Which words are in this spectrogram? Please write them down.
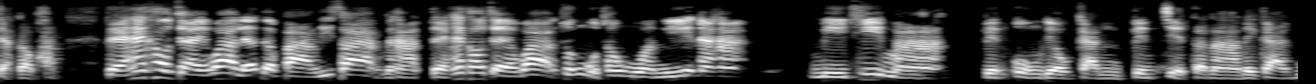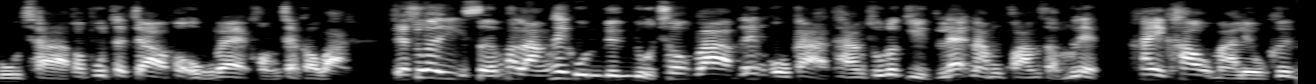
จักรพรรดิแต่ให้เข้าใจว่าแล้วแต่ปางที่สร้างนะฮะแต่ให้เข้าใจว่าทั้งหมดทั้งมวลนี้นะฮะมีที่มาเป็นองค์เดียวกันเป็นเจตนาในการบูชาพระพุทธเจ้าพระองค์แรกของจักรวาลจะช่วยเสริมพลังให้คุณดึงดูดโชคลาภเร่งโอกาสทางธุรกิจและนำความสำเร็จให้เข้ามาเร็วขึ้น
